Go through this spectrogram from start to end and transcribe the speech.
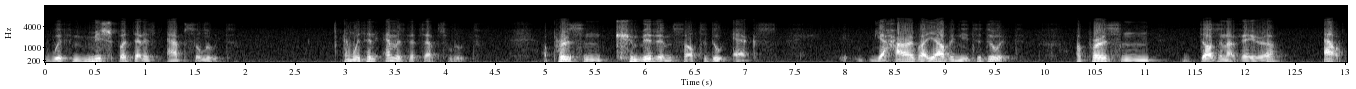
with mishpat that is absolute, and with an emes that's absolute. A person committed himself to do X, Yahar Vayav need to do it. A person does an Avera, out.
